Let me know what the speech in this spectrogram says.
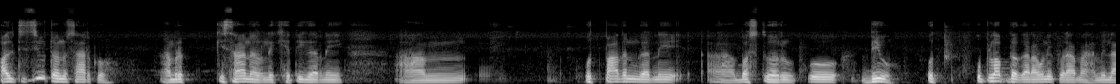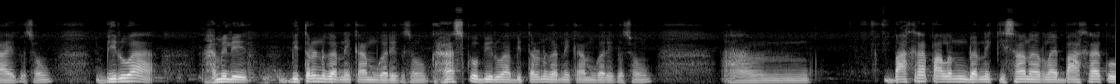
अल्टिच्युड अनुसारको हाम्रो किसानहरूले खेती गर्ने उत्पादन गर्ने वस्तुहरूको बिउ उत् उपलब्ध गराउने कुरामा हामी लागेको छौँ। बिरुवा हामीले वितरण गर्ने काम गरेको छौँ घाँसको बिरुवा वितरण गर्ने काम गरेको छौँ। बाख्रा पालन गर्ने किसानहरूलाई बाख्राको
